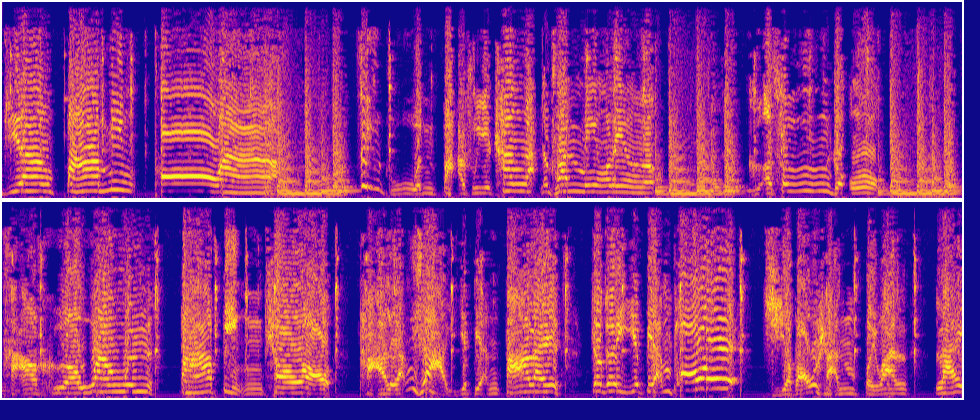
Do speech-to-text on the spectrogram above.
将把命逃啊！贼主问八水长安的传命令，各层州，他和王文把兵调，他两下一边打来，这个一边跑来，鸡宝山不远来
